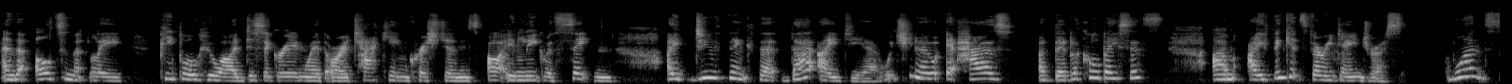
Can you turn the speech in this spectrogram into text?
and that ultimately people who are disagreeing with or attacking Christians are in league with Satan, I do think that that idea, which, you know, it has a biblical basis, um, I think it's very dangerous. Once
